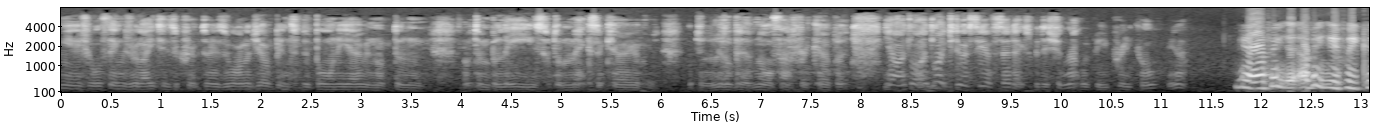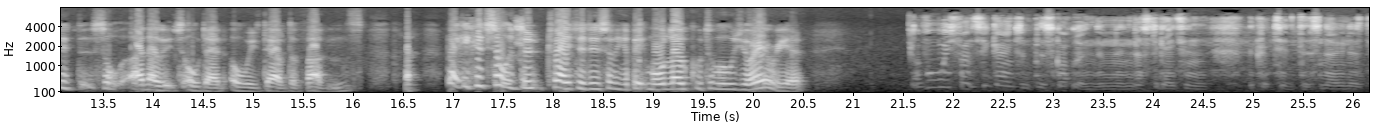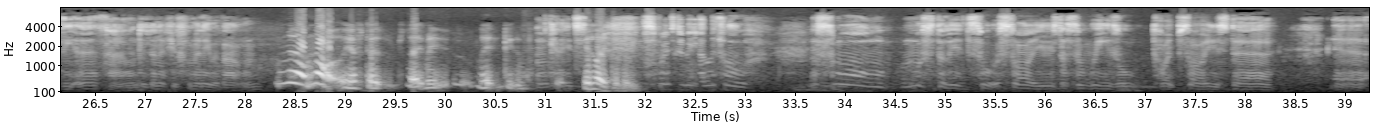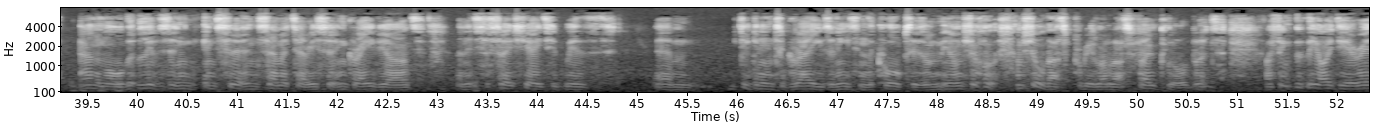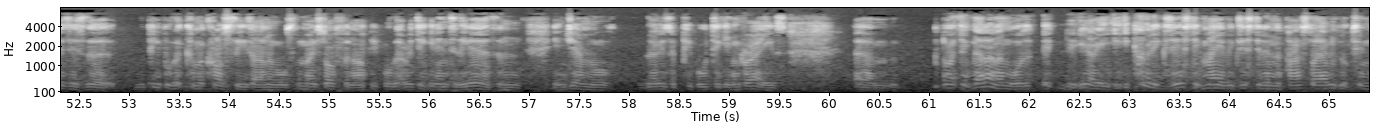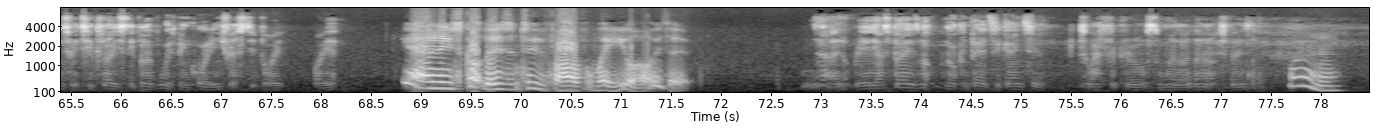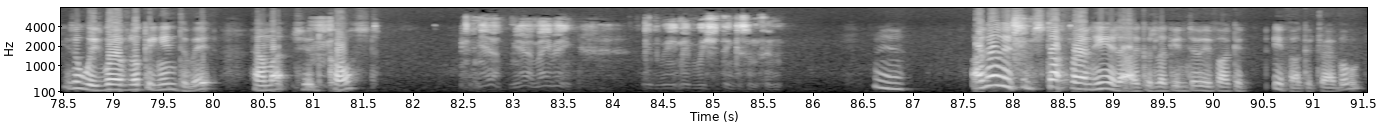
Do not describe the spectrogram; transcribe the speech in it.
Unusual things related to cryptozoology. I've been to Borneo and I've done I've done Belize, I've done Mexico, I've done a little bit of North Africa. But yeah, I'd, I'd like to do a CFZ expedition. That would be pretty cool. Yeah. Yeah, I think I think if we could sort, I know it's all down always down to funds, but you could sort of do, try to do something a bit more local towards your area. I've always fancied going to Scotland and investigating that's known as the Earthhound. I don't know if you're familiar with that one. No, I'm not. You have to let me. Let, Okay, it's, it's supposed to be a little, a small mustelid sort of size, that's a weasel type sized uh, uh, animal that lives in, in certain cemeteries, certain graveyards, and it's associated with um, digging into graves and eating the corpses. I mean, I'm sure, I'm sure that's probably a lot of that's folklore, but I think that the idea is is that people that come across these animals the most often are people that are digging into the earth, and in general, those are people digging graves. Um, but I think that animal, it, you know, it, it could exist. It may have existed in the past. I haven't looked into it too closely, but I've always been quite interested by, by it. Yeah, I mean Scotland isn't too far from where you are, is it? No, not really. I suppose not. Not compared to going to, to Africa or somewhere like that. I suppose. Well, it's always worth looking into it. How much it cost? Yeah, yeah, maybe. Maybe we, maybe we should think of something. Yeah, I know there's some stuff around here that I could look into if I could if I could travel,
